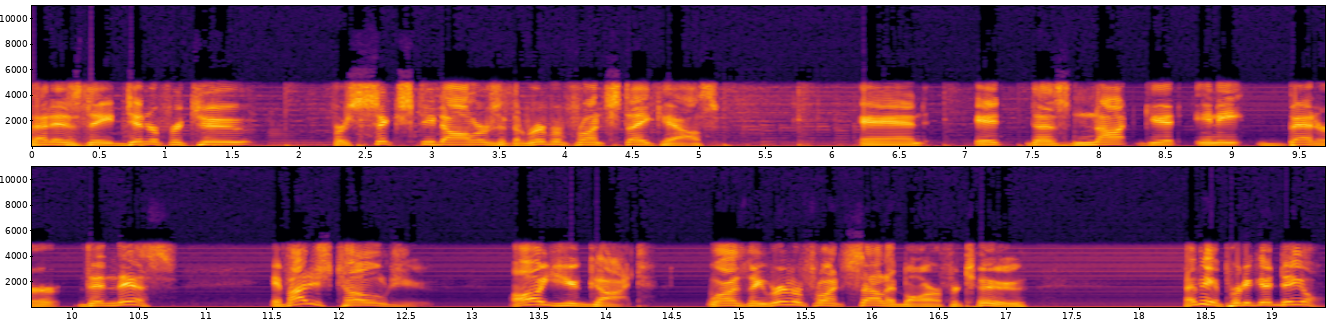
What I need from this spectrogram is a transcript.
That is the dinner for two for $60 at the Riverfront Steakhouse. And it does not get any better than this. If I just told you all you got was the Riverfront Salad Bar for two, that'd be a pretty good deal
